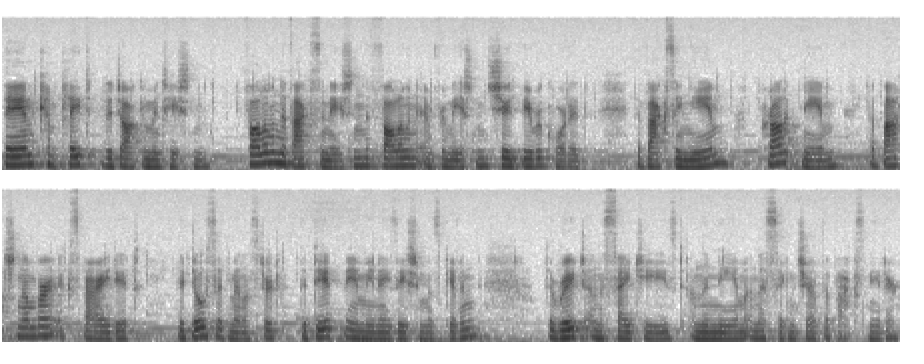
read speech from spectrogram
Then complete the documentation. Following the vaccination, the following information should be recorded. The vaccine name, product name, the batch number, expiry date, the dose administered, the date the immunisation was given, the route and the site used, and the name and the signature of the vaccinator.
